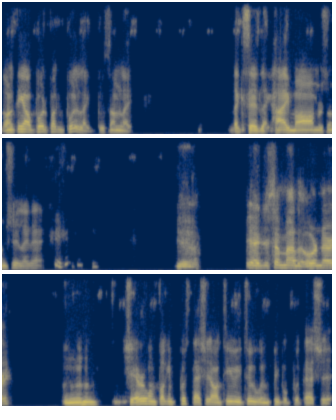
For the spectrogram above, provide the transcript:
the only thing I'll put fucking put it like put something like like says like hi mom or some shit like that. Yeah. Yeah, just something out of the ordinary. Hmm Shit, everyone fucking puts that shit on TV too when people put that shit.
